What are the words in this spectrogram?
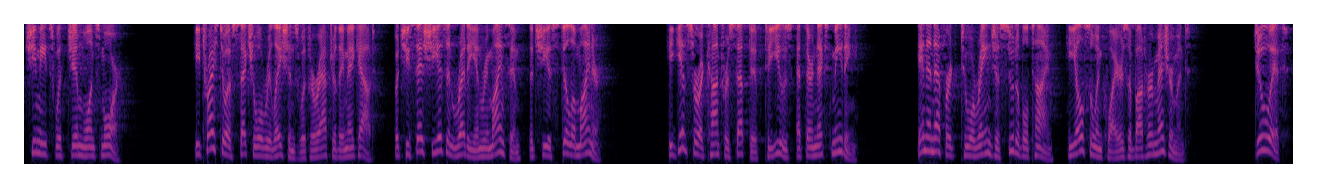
she meets with Jim once more. He tries to have sexual relations with her after they make out, but she says she isn't ready and reminds him that she is still a minor. He gives her a contraceptive to use at their next meeting. In an effort to arrange a suitable time, he also inquires about her measurement. Do it!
